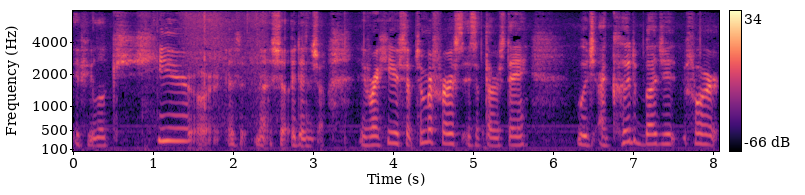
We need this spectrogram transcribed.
if you look here or is it not show it doesn't show. Right here September 1st is a Thursday which I could budget for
